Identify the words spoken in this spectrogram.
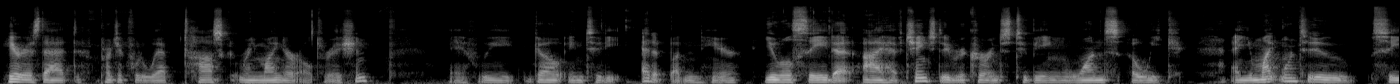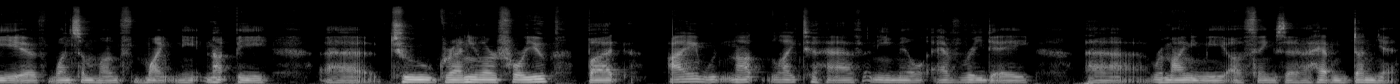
here is that project for the web task reminder alteration. If we go into the edit button here, you will see that I have changed the recurrence to being once a week. And you might want to see if once a month might need, not be uh, too granular for you, but I would not like to have an email every day uh, reminding me of things that I haven't done yet.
